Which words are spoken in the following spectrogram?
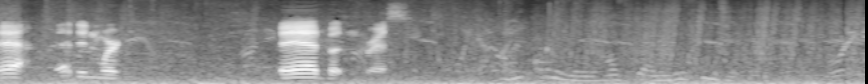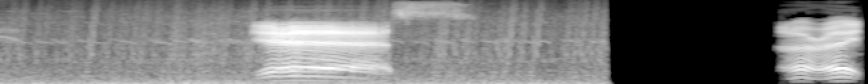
Yeah, that didn't work. Bad button press. The enemy has been defeated. Yes! Alright.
